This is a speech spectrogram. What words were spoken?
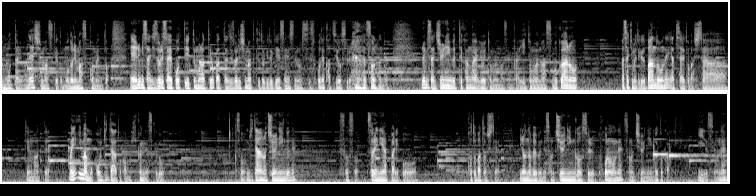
思ったりはね、しますけど、戻ります、コメント。えー、ルミさん、自撮り最高って言ってもらってよかった。自撮りしまくって時々 SNS に載せてそこで活用する。そうなんだ。ルミさん、チューニングって考え良いと思いませんか？いいと思います。僕はあの、まあ、さっきも言ったけど、バンドをね、やってたりとかしたっていうのもあって、まあ、今もこうギターとかも弾くんですけど、そう、ギターのチューニングね。そうそう。それにやっぱりこう、言葉として、いろんな部分でそのチューニングをする。心のね、そのチューニングとか、いいですよね。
